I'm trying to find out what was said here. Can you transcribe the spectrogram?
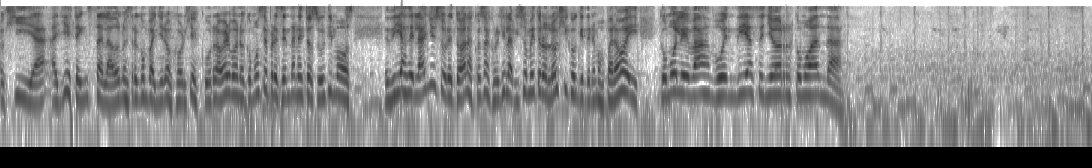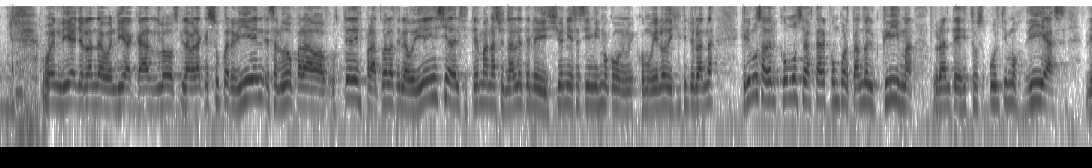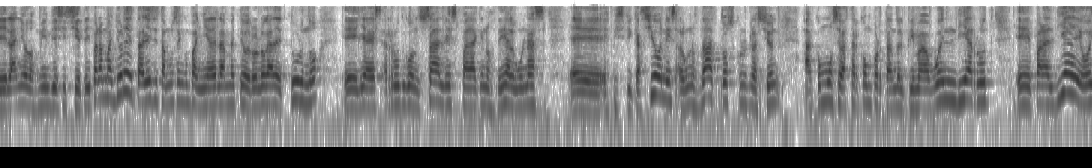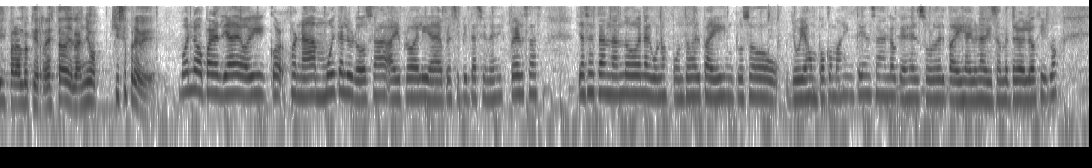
Allí está instalado nuestro compañero Jorge Escurra. A ver, bueno, ¿cómo se presentan estos últimos días del año y sobre todas las cosas, Jorge, el aviso meteorológico que tenemos para hoy? ¿Cómo le va? Buen día, señor. ¿Cómo anda? Buen día Yolanda, buen día Carlos. La verdad que súper bien. El saludo para ustedes, para toda la teleaudiencia del Sistema Nacional de Televisión y es así mismo, como, bien lo dijiste Yolanda, queremos saber cómo se va a estar comportando el clima durante estos últimos días del año 2017. Y para mayor detalles estamos en compañía de la meteoróloga de turno, ella es Ruth González, para que nos dé algunas eh, especificaciones, algunos datos con relación a cómo se va a estar comportando el clima. Buen día Ruth. Eh, para el día de hoy, para lo que resta del año, ¿qué se prevé? Bueno, para el día de hoy, jornada muy calurosa, hay probabilidad de precipitaciones dispersas. Ya se están dando en algunos puntos del país, incluso lluvias un poco más intensas en lo que es el sur del país, hay un aviso meteorológico.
